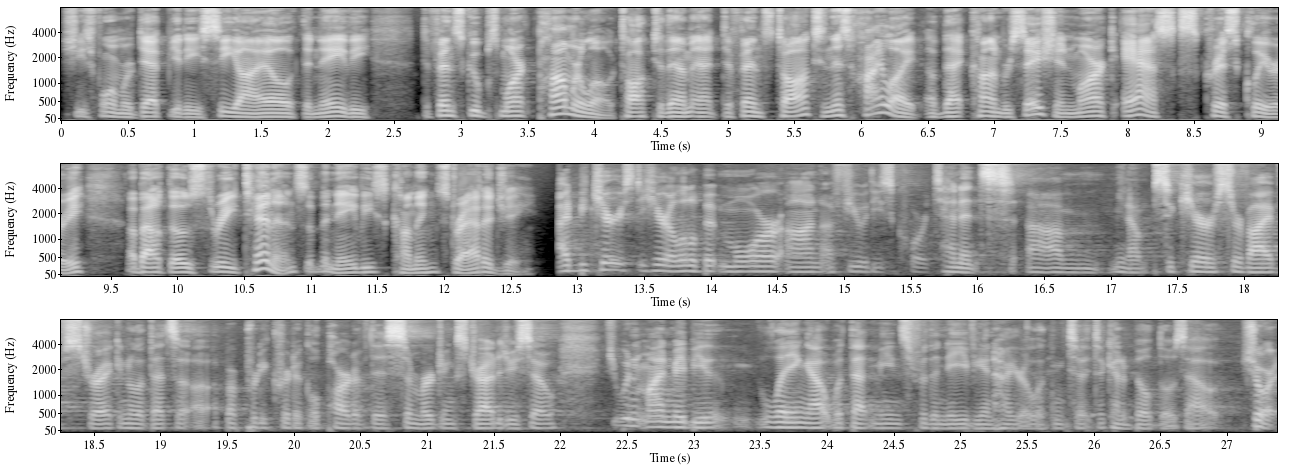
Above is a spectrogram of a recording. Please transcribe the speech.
She's former Deputy CIO at the Navy. Defense Scoop's Mark Pomerleau talked to them at Defense Talks. In this highlight of that conversation, Mark asks Chris Cleary about those three tenets of the Navy's coming strategy. I'd be curious to hear a little bit more on a few of these core tenets. Um, you know, secure, survive, strike. I know that that's a, a, pretty critical part of this emerging strategy. So, if you wouldn't mind maybe laying out what that means for the Navy and how you're looking to, to kind of build those out. Sure.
